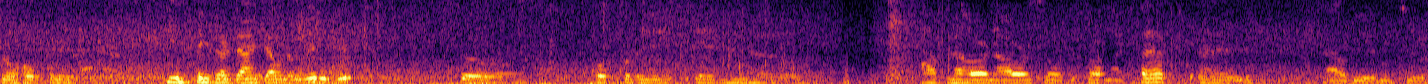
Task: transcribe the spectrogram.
So hopefully, it seems things are dying down a little bit. So hopefully in uh, half an hour, an hour or so, the storm might pass and I'll be able to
